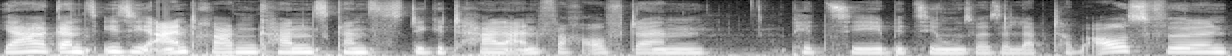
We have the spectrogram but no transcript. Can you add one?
ja ganz easy eintragen kannst, kannst es digital einfach auf deinem PC bzw. Laptop ausfüllen,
